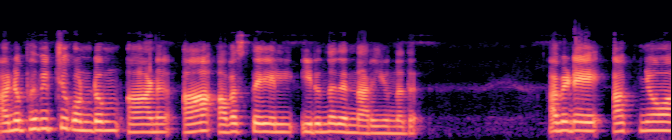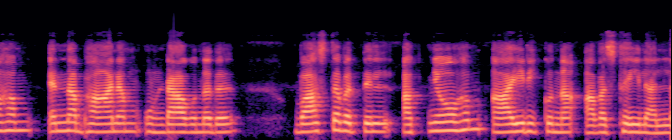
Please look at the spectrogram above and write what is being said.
അനുഭവിച്ചുകൊണ്ടും ആണ് ആ അവസ്ഥയിൽ ഇരുന്നതെന്നറിയുന്നത്. അവിടെ അജ്ഞോഹം എന്ന ഭാനം ഉണ്ടാകുന്നത് വാസ്തവത്തിൽ അജ്ഞോഹം ആയിരിക്കുന്ന അവസ്ഥയിലല്ല.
